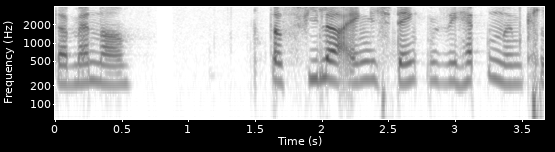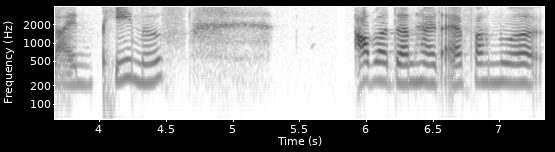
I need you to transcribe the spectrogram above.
der Männer dass viele eigentlich denken, sie hätten einen kleinen Penis, aber dann halt einfach nur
